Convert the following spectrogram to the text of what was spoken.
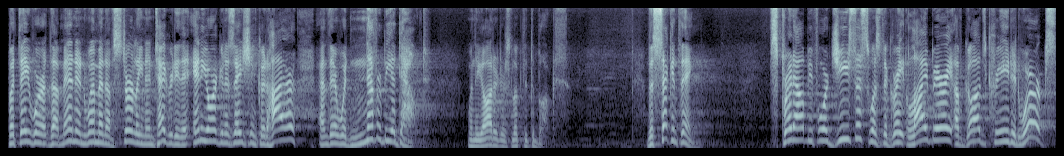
but they were the men and women of sterling integrity that any organization could hire, and there would never be a doubt when the auditors looked at the books. The second thing, spread out before Jesus was the great library of God's created works.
